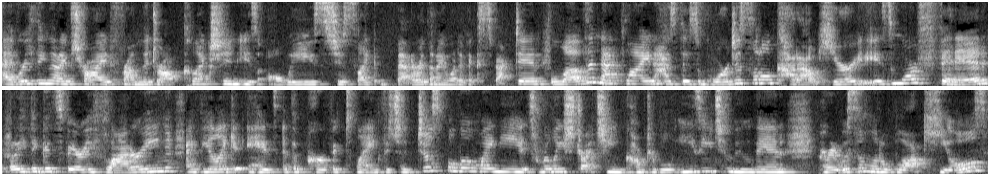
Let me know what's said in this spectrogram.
everything that I've tried from the Drop collection is always just like better than I would have expected. Love the neckline, has this gorgeous little cutout here. It is more fitted, but I think it's very flattering. I feel like it hits at the perfect length. It's like just below my knee. It's really stretchy and comfortable, easy to move in. Paired it with some little block heels.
